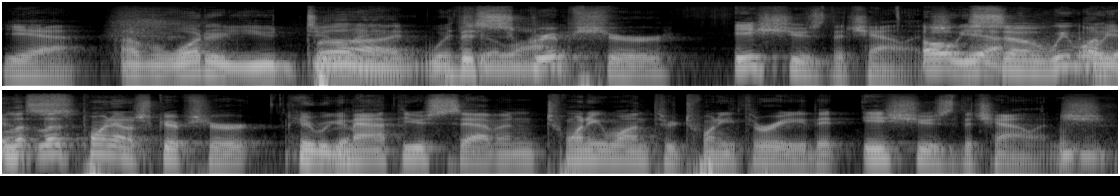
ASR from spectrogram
Yeah, of what are you doing but with the your life. scripture issues the challenge. Oh, yeah. So we Oh, want yes. let, us point out a scripture. Here we go. Matthew 7, 21 through twenty three that issues the challenge. Mm-hmm.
